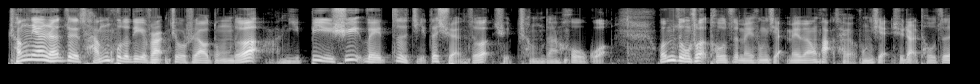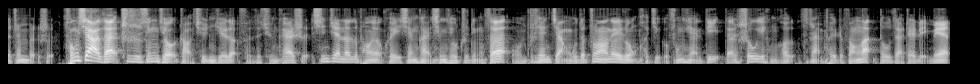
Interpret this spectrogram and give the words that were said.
成年人最残酷的地方，就是要懂得啊，你必须为自己的选择去承担后果。我们总说投资没风险，没文化才有风险。学点投资的真本事，从下载知识星球找齐俊杰的粉丝群开始。新进来的朋友可以先看《星球置顶三》，我们之前讲过的重要内容和几个风险低但收益很高的资产配置方案都在这里面。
